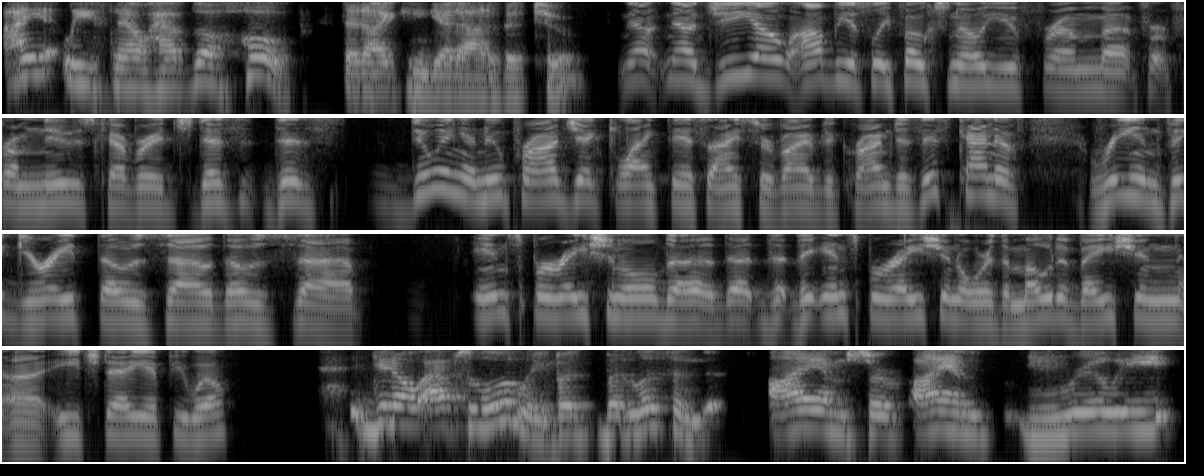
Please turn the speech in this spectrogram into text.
I at least now have the hope that I can get out of it too. Now, now, Gio, obviously, folks know you from uh, f- from news coverage. Does does doing a new project like this, I survived a crime, does this kind of reinvigorate those uh, those uh, inspirational the, the the inspiration or the motivation uh, each day, if you will? You know, absolutely. But but listen, I am I am really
